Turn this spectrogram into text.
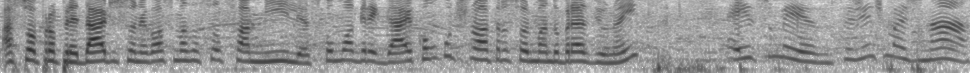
a sua propriedade, o seu negócio, mas as suas famílias, como agregar e como continuar transformando o Brasil, não é isso? É isso mesmo. Se a gente imaginar,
